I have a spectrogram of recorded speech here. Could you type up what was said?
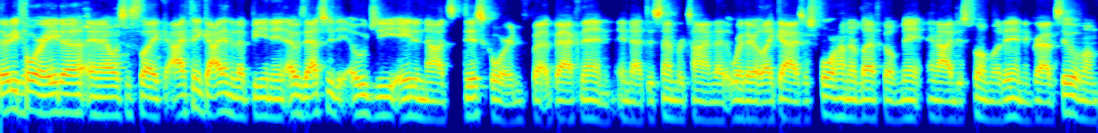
34 ADA, and I was just like, I think I ended up being in. I was actually the OG ADA Knots Discord back back then in that December time that where they're like, guys, there's 400 left, go mint, and I just FOMOed in and grabbed two of them.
